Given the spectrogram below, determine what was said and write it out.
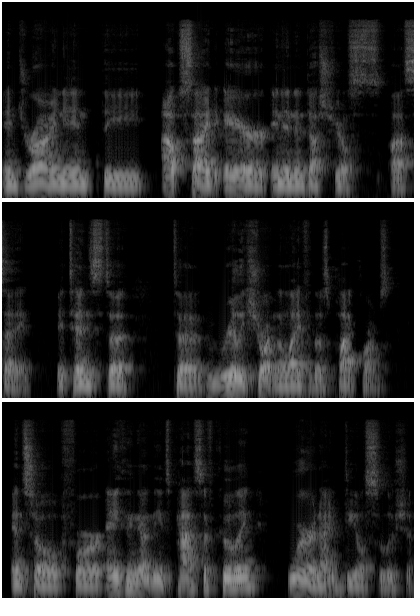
and drawing in the outside air in an industrial uh, setting. It tends to to really shorten the life of those platforms. And so, for anything that needs passive cooling, we're an ideal solution.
